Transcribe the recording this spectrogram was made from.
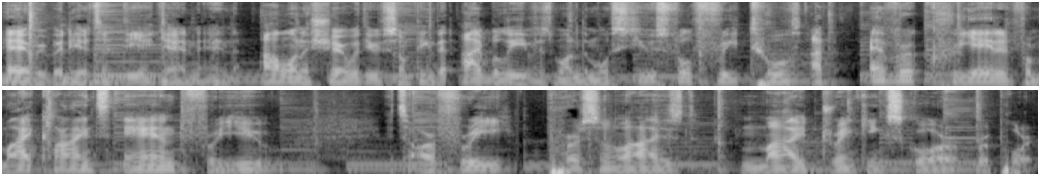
Hey everybody, it's Adi again, and I want to share with you something that I believe is one of the most useful free tools I've ever created for my clients and for you. It's our free personalized My Drinking Score report.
